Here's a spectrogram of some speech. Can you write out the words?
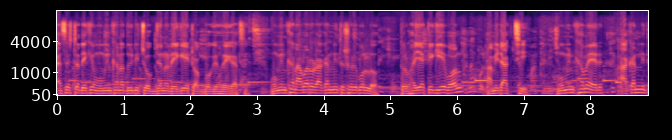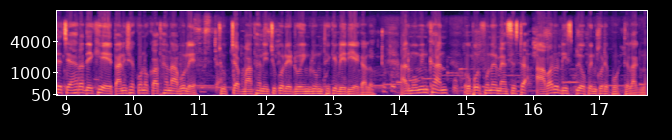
মেসেজটা দেখে মুমিন খানা দুইটি চোখ যেন রেগে টকবগে হয়ে গেছে। মুমিন খান আবারও রাগান্বিত সরে বলল, তোর ভাইয়াকে গিয়ে বল, আমি ডাকছি। মুমিন খামের আকান্বিত চেহারা দেখে তানিশা কোনো কথা না বলে চুপচাপ মাথা নিচু করে ড্রয়িং রুম থেকে বেরিয়ে গেল। আর মুমিন খান ওপর ফোনের মেসেজটা আবারও ডিসপ্লে ওপেন করে পড়তে লাগল।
